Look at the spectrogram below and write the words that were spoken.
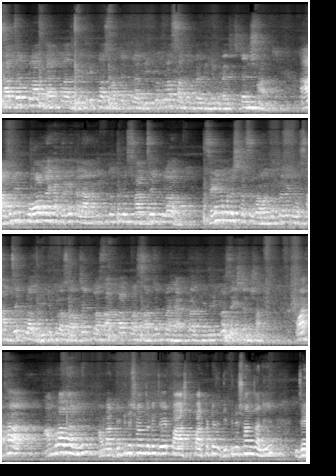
Subject plus that plus V three plus object plus V four plus subject plus V two plus extension আর যদি পর লেখা থাকে, তাহলে আমাকে কি করতে হবে? সাবজেক্ট প্লাস সেকেন্ড নম্বর স্ট্রাকচার ব্যবহার করতে হবে। Subject plus V two plus object plus after plus subject plus had plus V three plus extension অর্থাৎ আমরা জানি, আমরা ডিফিনেশন জানি যে পাস্ট পারফেক্টের ডিফিনেশন জানি, যে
